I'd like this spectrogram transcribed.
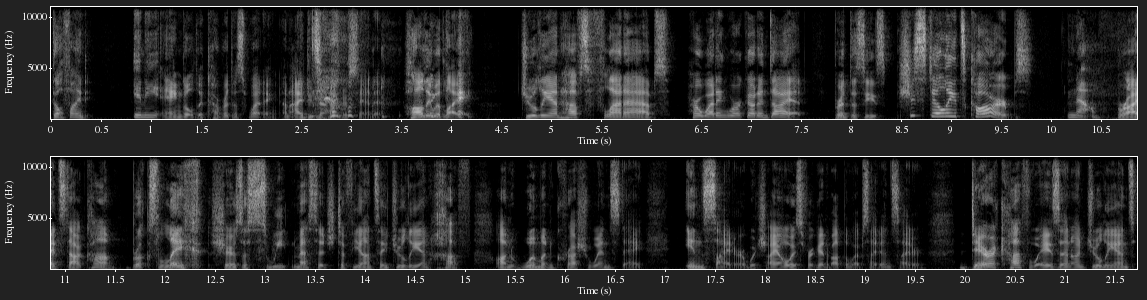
They'll find any angle to cover this wedding, and I do not understand it. Hollywood Life. Julianne Hough's flat abs, her wedding workout and diet. Parentheses. She still eats carbs. No. Brides.com. Brooks Laich shares a sweet message to fiance Julianne Hough on Woman Crush Wednesday. Insider, which I always forget about the website Insider. Derek Hough weighs in on Julianne's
